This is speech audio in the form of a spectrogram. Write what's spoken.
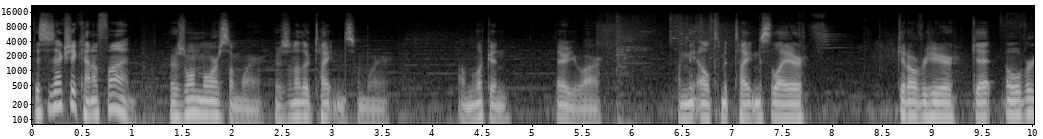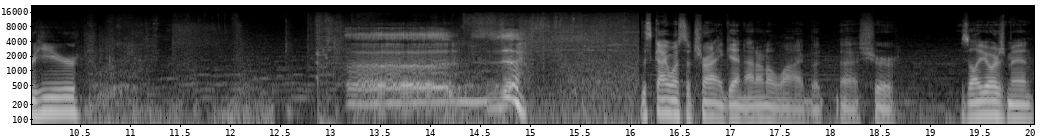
This is actually kind of fun. There's one more somewhere. There's another Titan somewhere. I'm looking. There you are. I'm the ultimate Titan Slayer. Get over here. Get over here. This guy wants to try again. I don't know why, but uh, sure. He's all yours, man.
